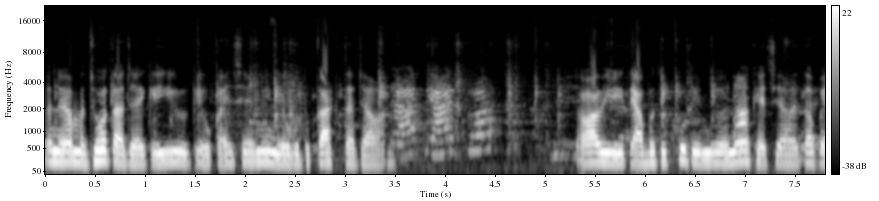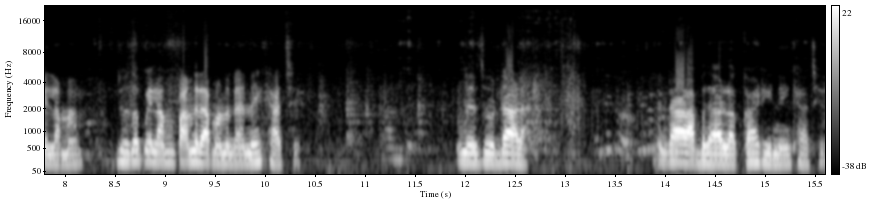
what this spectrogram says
અને આમાં જોતા જાય કે ઈયું કેવું કાંઈ છે નહીં એવું બધું કાઢતા જવાનું. તો આવી રીતે આ બધું ખૂટીને જો નાખે છે હવે તપેલામાં. જો તપેલામાં પાંદડા પાંદડા નાખ્યા છે. અને જો ડાળા. ડાળા બધા અલગ કાઢી નાખ્યા છે.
